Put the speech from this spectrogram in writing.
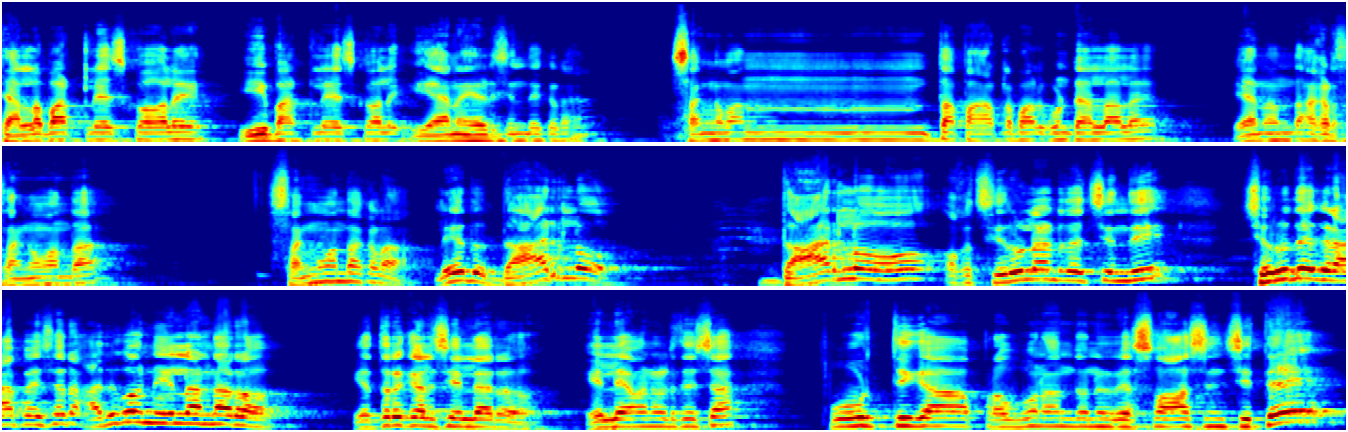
తెల్ల బట్టలు వేసుకోవాలి ఈ బట్టలు వేసుకోవాలి. ఏమైనా ఏడిసింది ఇక్కడ? సంఘం అంతా పాటలు పాడుకుంటూ వెళ్ళాలి. ఏనందా అక్కడ సంఘం ఉందా? సంఘం ఉందా అక్కడ? లేదు దారిలో. దారిలో ఒక చెరువు లాంటిది వచ్చింది. చెరువు దగ్గర ఆపేశారు. అదిగో నీళ్ళు అన్నారు. ఇద్దరు కలిసి వెళ్ళారు. వెళ్ళి ఏమన్నాడు తెలుసా? పూర్తిగా ప్రభునందును విశ్వాసించితే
